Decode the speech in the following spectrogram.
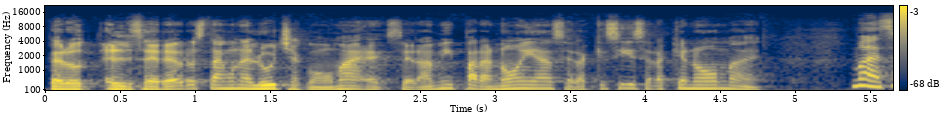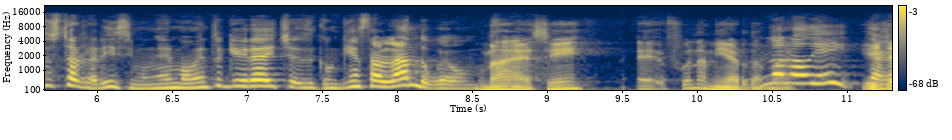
Pero el cerebro está en una lucha, como, mae, ¿será mi paranoia? ¿Será que sí? ¿Será que no, mae? Ma, eso está rarísimo. En el momento que hubiera dicho, ¿con quién está hablando, weón? Mae, sí. Eh, fue una mierda, no, mae. no, de ahí. Te Y ya al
